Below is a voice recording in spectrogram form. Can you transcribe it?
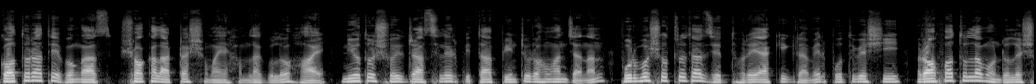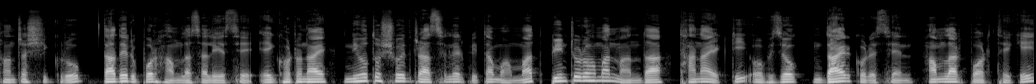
গত রাতে এবং আজ সকাল আটটার সময় হামলাগুলো হয়। নিহত শহীদ রাসেলের পিতা পিন্টু রহমান জানান পূর্বশত্রুতার জের ধরে একই গ্রামের প্রতিবেশী রফাতুল্লাহ মণ্ডলের সন্ত্রাসী গ্রুপ তাদের উপর হামলা চালিয়েছে। এই ঘটনায় নিহত শহীদ রাসেলের পিতা মোহাম্মদ পিন্টু রহমান মান্দা থানা একটি অভিযোগ দায়ের করেছেন। হামলার পর থেকেই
